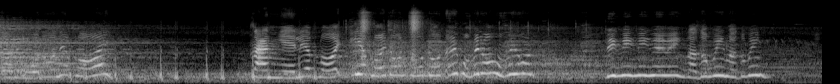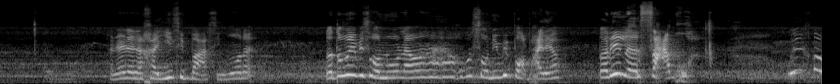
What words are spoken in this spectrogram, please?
โอ้โหโดนเรียบร้อยจานเงเรียบร้อย เรียบร้อยโดนโดนโดนเอ้ยผมไม่โดนผมไม่โดนวิ่งวิ่งวิ่งวิ่งเราต้องวิ่งเราต้องวิ่งอันนี้เลยราคา 20 บาทสีม่วงด้วย เราต้องวิ่ไปโซนนู้นแล้วนะฮะเพราะว่าโซนนี้ไม่ปลอดภัยแล้ว ตอนนี้เหลือสามคนวิ่งเขา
